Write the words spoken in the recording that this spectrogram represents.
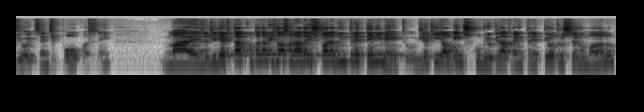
1800 e pouco, assim mas eu diria que está completamente relacionado à história do entretenimento. O dia que alguém descobriu que dá para entreter outro ser humano,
